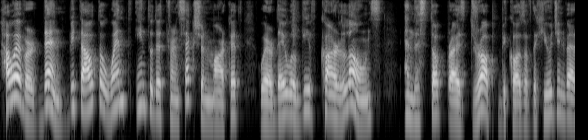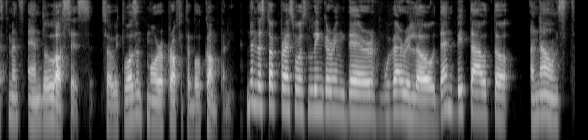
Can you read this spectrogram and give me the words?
However, then BitAuto went into the transaction market where they will give car loans and the stock price dropped because of the huge investments and the losses. So it wasn't more a profitable company. Then the stock price was lingering there very low. Then BitAuto announced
